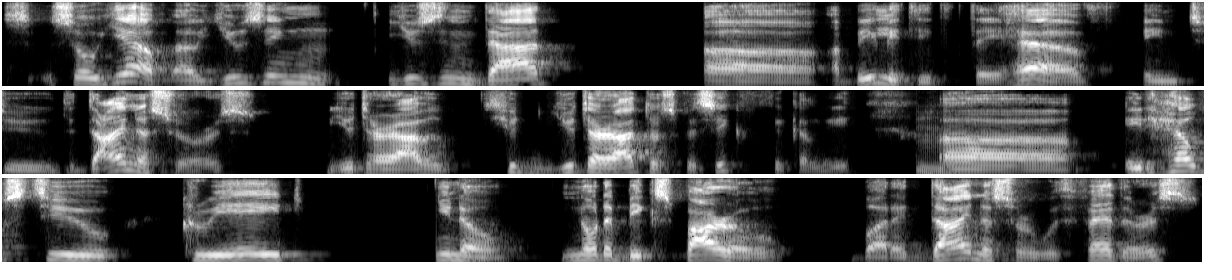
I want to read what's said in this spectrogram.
So yeah uh, using using that uh, ability that they have into the dinosaurs Utara- Ut- Utarato specifically Mhm. uh, it helps to create you know not a big sparrow but a dinosaur with feathers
